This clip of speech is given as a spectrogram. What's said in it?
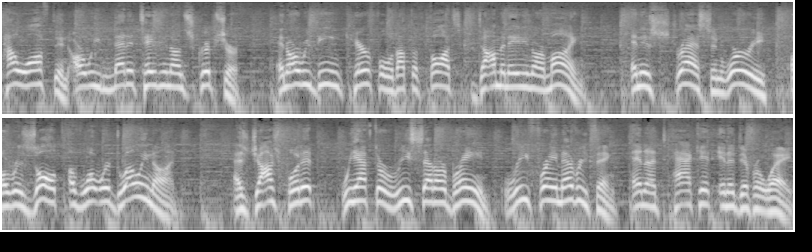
how often are we meditating on Scripture? And are we being careful about the thoughts dominating our mind? And is stress and worry a result of what we're dwelling on? As Josh put it, we have to reset our brain, reframe everything, and attack it in a different way.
